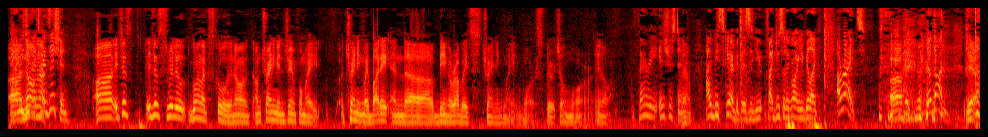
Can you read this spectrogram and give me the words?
How Uh, do you do no, that I'm transition? Uh, it just it just really going like school, you know. I'm training in gym for my training my body, and uh, being a rabbi is training my more spiritual, more you know. Very interesting. Yeah. I'd be scared because you, if I do something wrong, you'd be like, all right, you're done. yeah,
